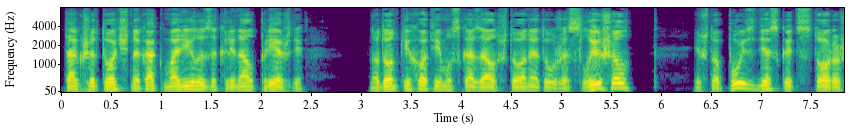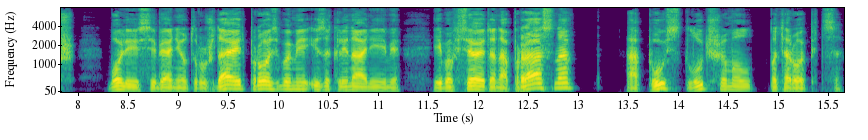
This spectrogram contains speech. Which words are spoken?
так же точно, как молил и заклинал прежде. Но Дон Кихот ему сказал, что он это уже слышал, и что пусть, дескать, сторож более себя не утруждает просьбами и заклинаниями, ибо все это напрасно, а пусть лучше, мол, поторопится.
